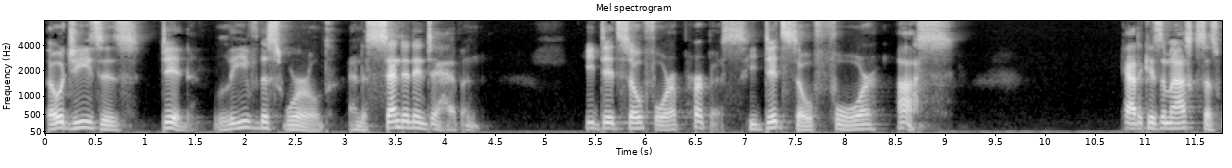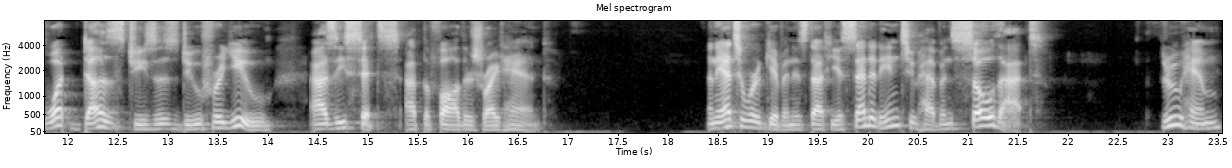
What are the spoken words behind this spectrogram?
Though Jesus did leave this world and ascended into heaven, he did so for a purpose. He did so for us. Catechism asks us, What does Jesus do for you as he sits at the Father's right hand? And the answer we're given is that he ascended into heaven so that through him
